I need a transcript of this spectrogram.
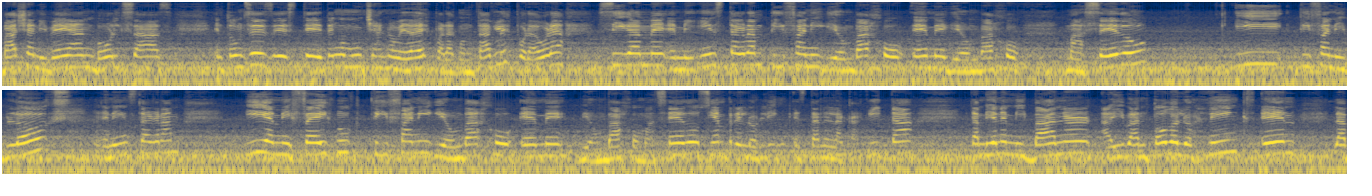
Vayan y vean bolsas. Entonces, este, tengo muchas novedades para contarles. Por ahora, síganme en mi Instagram, Tiffany-M-Macedo y Tiffany Blogs en Instagram y en mi Facebook Tiffany-M-Macedo. Siempre los links están en la cajita. También en mi banner, ahí van todos los links en la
